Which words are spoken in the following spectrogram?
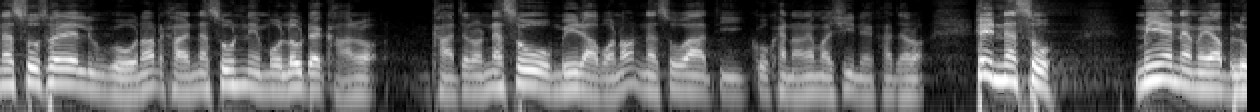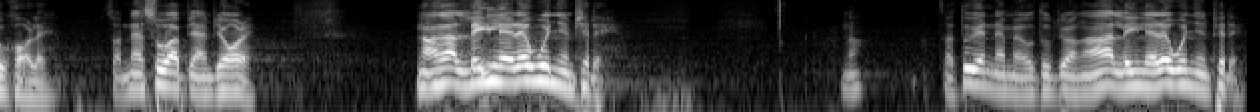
နတ်ဆိုးဆွဲတဲ့လူကိုနော်တခါနတ်ဆိုးနှင်ဖို့လှုပ်တဲ့ခါတော့ခါကျတော့နတ်ဆိုးကိုမေးတာပေါ့နော်နတ်ဆိုးကဒီကိုခန္ဓာထဲမှာရှိနေတဲ့ခါကျတော့ဟေးနတ်ဆိုး မင်းရဲ့နာမည်ကဘယ်လိုခေါ်လဲဆိုတော့နတ်ဆိုးကပြန်ပြောတယ်ငါကလိန်လေတဲ့ဝိညာဉ်ဖြစ်တယ်နော်ဆိုတော့သူ့ရဲ့နာမည်ကိုသူပြောငါကလိန်လေတဲ့ဝိညာဉ်ဖြစ်တယ်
